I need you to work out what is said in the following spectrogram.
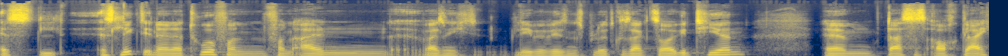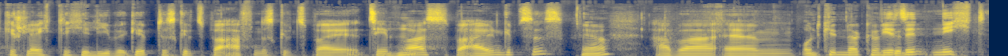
es, es liegt in der Natur von, von allen, äh, weiß nicht, Lebewesen ist blöd gesagt, Säugetieren, ähm, dass es auch gleichgeschlechtliche Liebe gibt. Das gibt es bei Affen, das gibt es bei Zebras, bei allen gibt es es. ja, Aber ähm, und Kinder können, wir sind nicht,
